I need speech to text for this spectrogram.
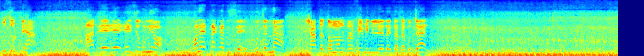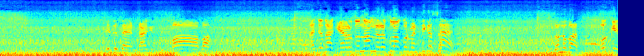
প্রচুর টেহা। আর এই যে উনিও অনেক টাকা দিছে, বুঝছেন না? সাথে তো মনে করেন ফ্যামিলি লয়া যাইতেছে, বুঝছেন? বাবা আচ্ছা দেখ এর জন্য আপনারা দোয়া করবেন, ঠিক আছে? ধন্যবাদ। ওকে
